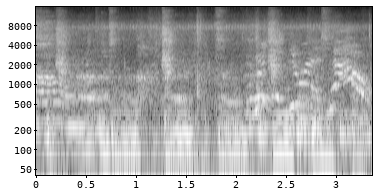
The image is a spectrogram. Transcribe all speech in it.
We can do it now!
